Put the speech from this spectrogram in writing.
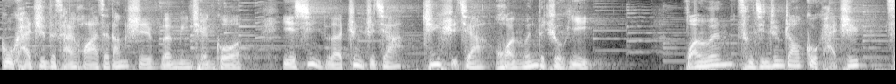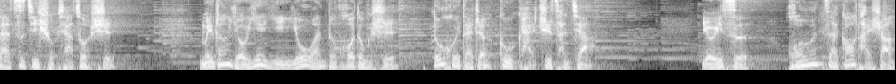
顾恺之的才华在当时闻名全国，也吸引了政治家、军事家桓温的注意。桓温曾经征召顾恺之在自己手下做事，每当有宴饮、游玩等活动时，都会带着顾恺之参加。有一次，桓温在高台上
